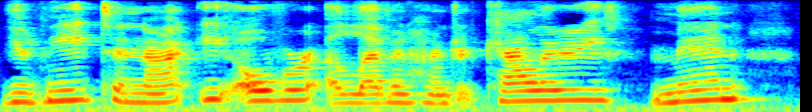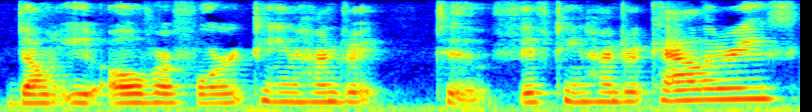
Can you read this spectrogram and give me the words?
you need to not eat over 1100 calories. Men, don't eat over 1400 to 1500 calories.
